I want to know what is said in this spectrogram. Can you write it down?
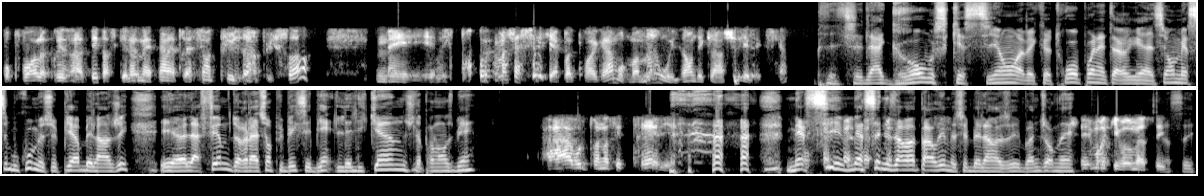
pour pouvoir le présenter parce que là, maintenant, la pression est de plus en plus forte. Mais, pourquoi, comment ça se fait qu'il n'y a pas de programme au moment où ils ont déclenché l'élection? C'est la grosse question avec trois points d'interrogation. Merci beaucoup, M. Pierre Bélanger. Et euh, la firme de relations publiques, c'est bien Lichen, je le prononce bien? Ah, vous le prononcez très bien. merci, merci de nous avoir parlé, M. Bélanger. Bonne journée. C'est moi qui vous remercie. Merci.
